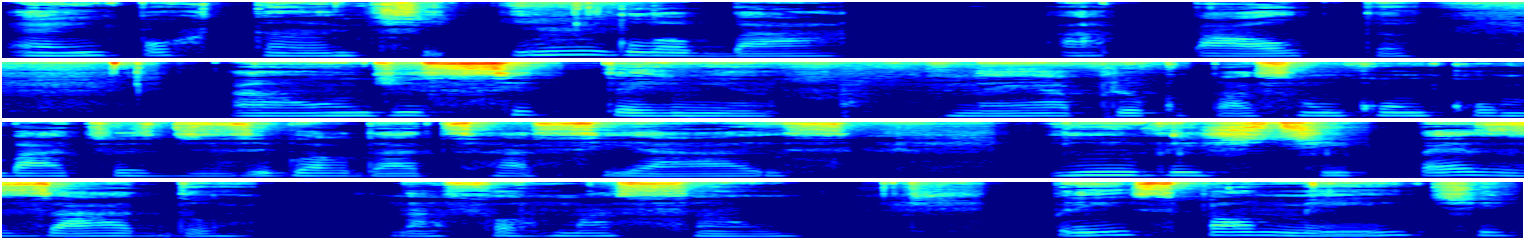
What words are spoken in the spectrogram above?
é importante englobar a pauta aonde se tenha né, a preocupação com o combate às desigualdades raciais e investir pesado na formação, principalmente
